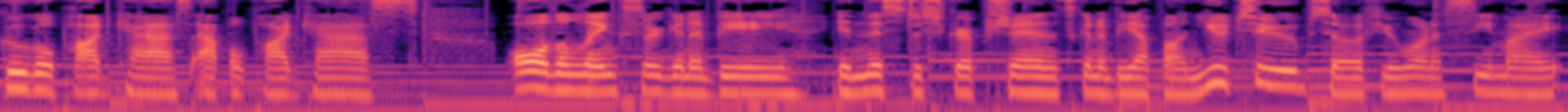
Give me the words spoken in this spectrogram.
Google Podcasts, Apple Podcasts. All the links are going to be in this description. It's going to be up on YouTube. So if you want to see my,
